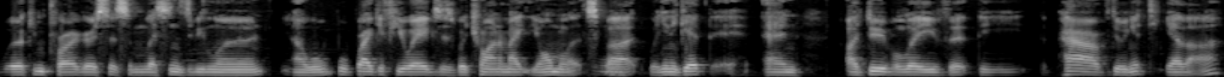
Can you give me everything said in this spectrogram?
work in progress. There's some lessons to be learned. You know, we'll, we'll break a few eggs as we're trying to make the omelettes, mm. but we're going to get there. And I do believe that the, the power of doing it together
